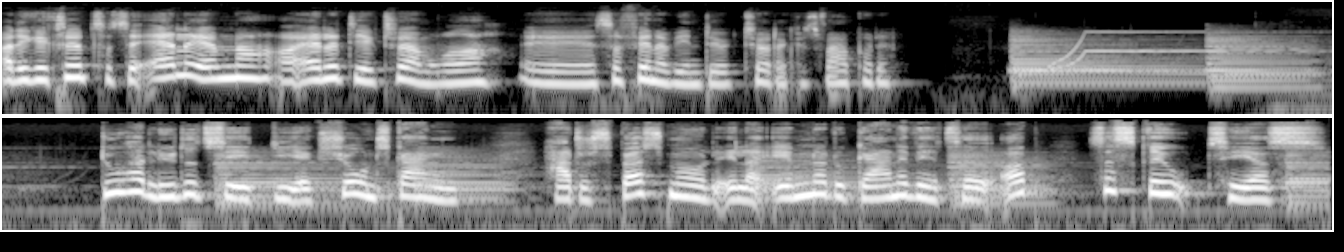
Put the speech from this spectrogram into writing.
Og det kan knytte sig til alle emner og alle direktørområder. Uh, så finder vi en direktør, der kan svare på det. Du har lyttet til Direktionsgangen. Har du spørgsmål eller emner, du gerne vil have taget op, så skriv til os.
